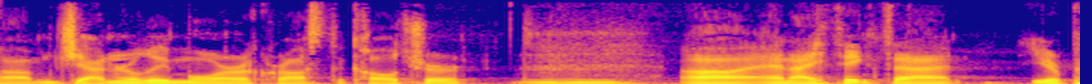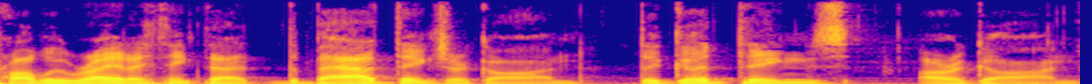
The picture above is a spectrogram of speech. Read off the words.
um, generally more across the culture. mhm. Uh, and I think that you're probably right. I think that the bad things are gone. The good things are gone.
